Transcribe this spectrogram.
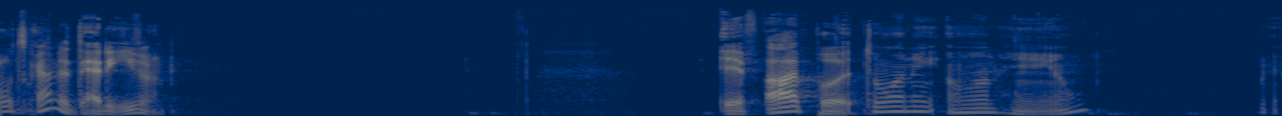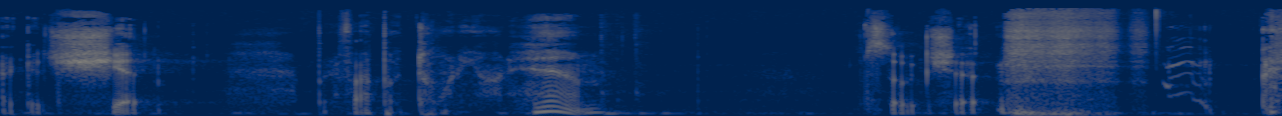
Oh, it's kind of dead even. If I put 20 on him, I get shit. But if I put 20 on him, still get shit.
